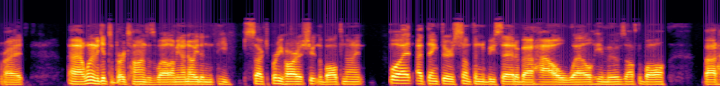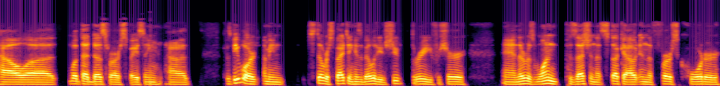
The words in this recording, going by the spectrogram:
Right. Uh, I wanted to get to Bertans as well. I mean, I know he didn't. He sucked pretty hard at shooting the ball tonight, but I think there's something to be said about how well he moves off the ball, about how uh, what that does for our spacing. Because people are, I mean, still respecting his ability to shoot three for sure. And there was one possession that stuck out in the first quarter.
